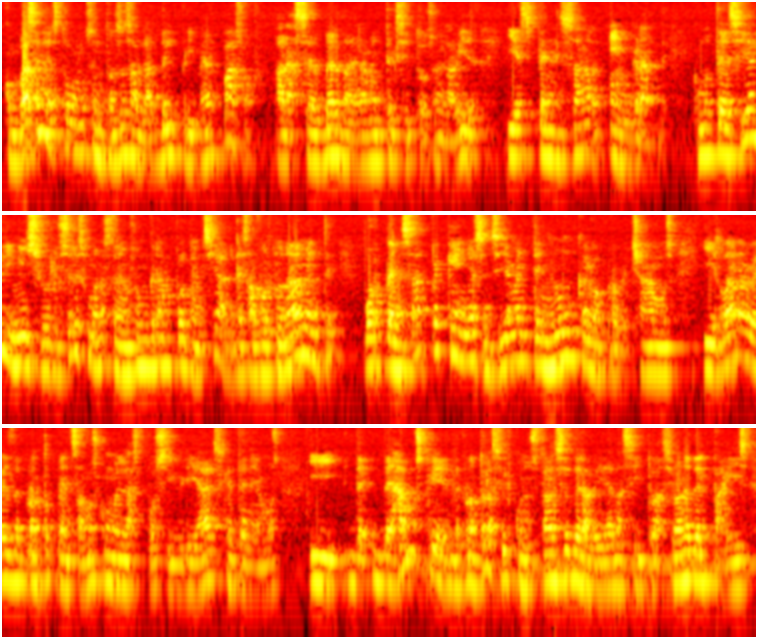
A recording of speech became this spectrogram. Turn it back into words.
Con base en esto vamos entonces a hablar del primer paso para ser verdaderamente exitoso en la vida y es pensar en grande. Como te decía al inicio, los seres humanos tenemos un gran potencial. Desafortunadamente, por pensar pequeño, sencillamente nunca lo aprovechamos y rara vez de pronto pensamos como en las posibilidades que tenemos y dejamos que de pronto las circunstancias de la vida, las situaciones del país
